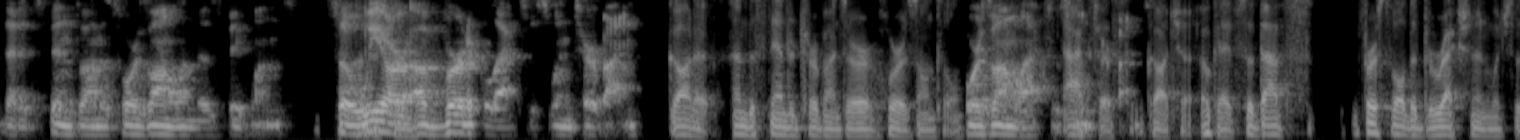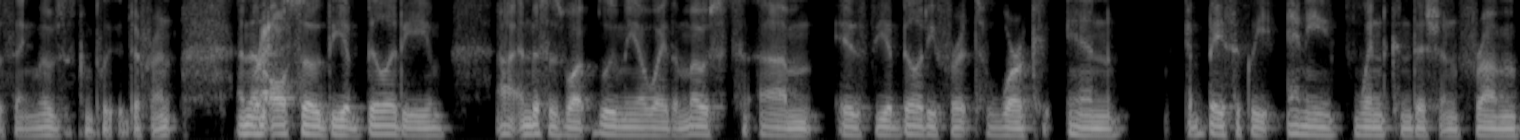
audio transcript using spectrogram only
that it spins on is horizontal in those big ones. So we are a vertical axis wind turbine. Got it. And the standard turbines are horizontal. Horizontal axis. Axis. Gotcha. Okay. So that's first of all the direction in which the thing moves is completely different, and then right. also the ability, uh, and this is what blew me away the most, um, is the ability for it to work in basically any wind condition from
